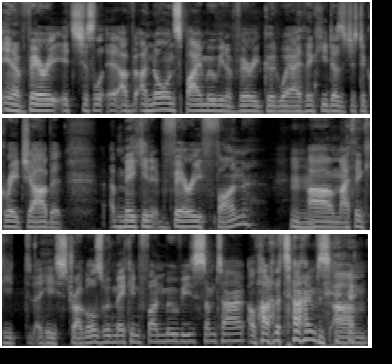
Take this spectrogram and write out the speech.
in a very it's just a, a Nolan spy movie in a very good way. I think he does just a great job at making it very fun Mhm. Um, I think he he struggles with making fun movies sometimes. a lot of the times. Um,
